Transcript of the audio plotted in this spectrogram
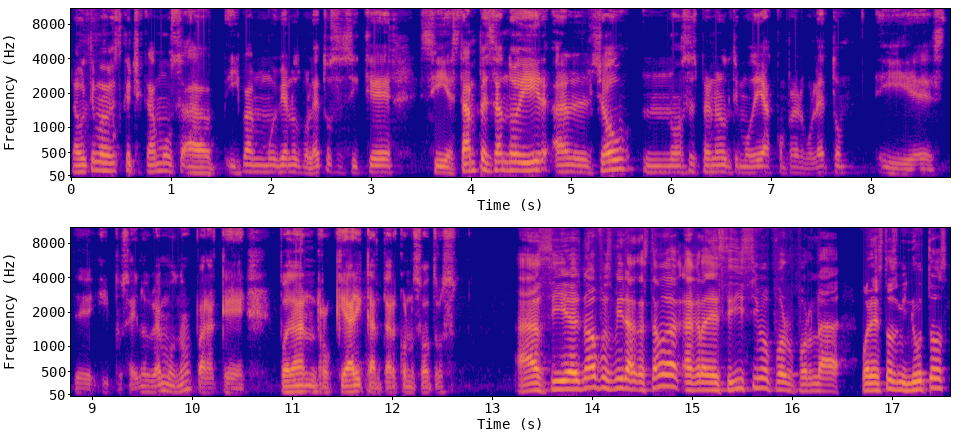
la última vez que checamos ah, iban muy bien los boletos, así que si están pensando ir al show, no se esperen el último día a comprar el boleto y este y pues ahí nos vemos, ¿no? Para que puedan rockear y cantar con nosotros. Así es, no, pues mira, estamos agradecidísimos por, por, por estos minutos.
